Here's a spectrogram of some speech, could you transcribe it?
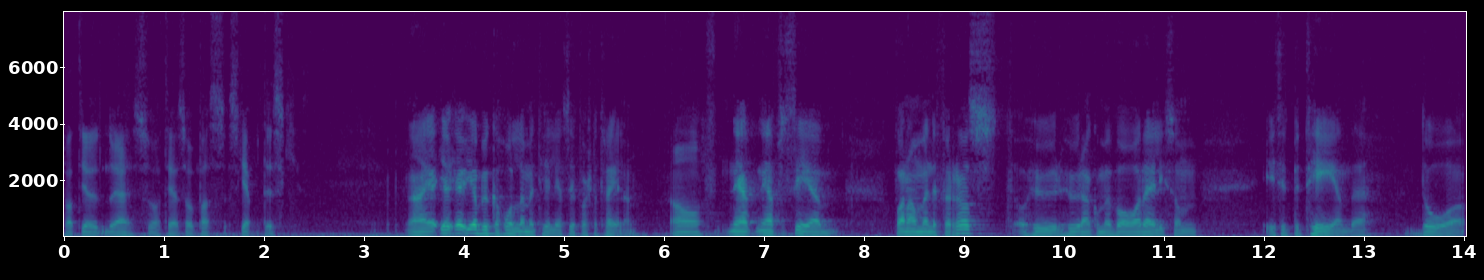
För att jag, det är så att jag är så pass skeptisk. Nej, jag, jag, jag brukar hålla mig till jag ser första trailern. Ja, När jag, när jag får se vad han använder för röst och hur, hur han kommer vara liksom, i sitt beteende. Då,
